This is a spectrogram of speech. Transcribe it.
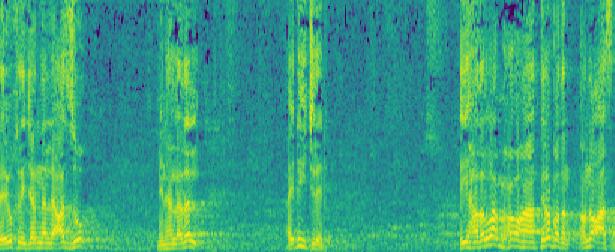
layukhrijanna alacazu minha aladal ay dhihi jireen. Iyo hadalla muxuu ahaa tiro badan oo noocaasa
